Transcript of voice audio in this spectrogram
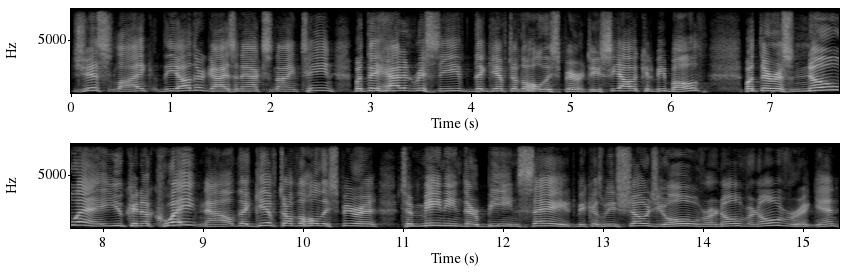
just like the other guys in Acts 19, but they hadn't received the gift of the Holy Spirit. Do you see how it could be both? But there is no way you can equate now the gift of the Holy Spirit to meaning they're being saved because we've showed you over and over and over again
